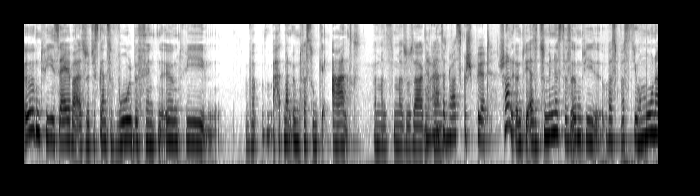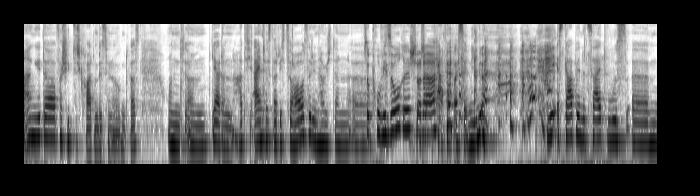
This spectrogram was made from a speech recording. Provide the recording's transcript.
irgendwie selber, also das ganze Wohlbefinden, irgendwie hat man irgendwas so geahnt, wenn man es mal so sagen ja, kann. Wahnsinn, du hast gespürt. Schon irgendwie, also zumindest das irgendwie, was, was die Hormone angeht, da verschiebt sich gerade ein bisschen irgendwas. Und ähm, ja, dann hatte ich einen Test hatte ich zu Hause, den habe ich dann. Äh, so provisorisch, oder? Ja, man weiß ja nie. Ne? nee, es gab ja eine Zeit, wo es ähm,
